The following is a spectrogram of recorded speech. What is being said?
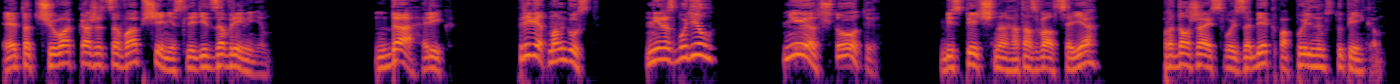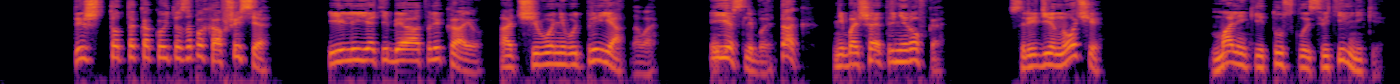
Этот чувак, кажется, вообще не следит за временем. «Да, Рик». «Привет, мангуст. Не разбудил?» «Нет, что ты?» Беспечно отозвался я, продолжая свой забег по пыльным ступенькам. Ты что-то какой-то запыхавшийся. Или я тебя отвлекаю от чего-нибудь приятного? Если бы, так, небольшая тренировка. Среди ночи? Маленькие тусклые светильники,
